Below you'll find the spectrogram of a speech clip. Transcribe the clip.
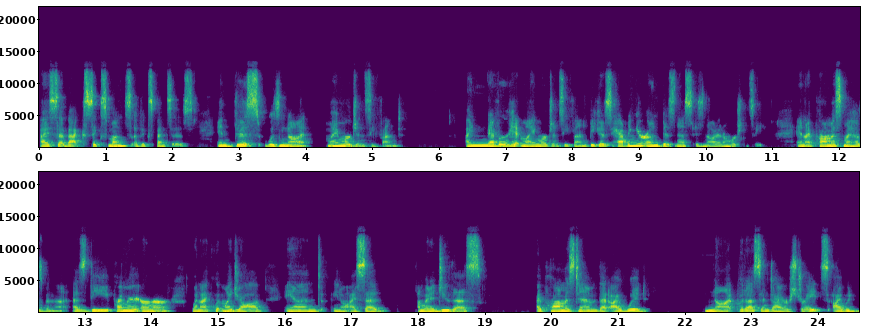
I set back six months of expenses and this was not my emergency fund. I never hit my emergency fund because having your own business is not an emergency. And I promised my husband that as the primary earner when I quit my job and you know I said I'm going to do this. I promised him that I would not put us in dire straits. I would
